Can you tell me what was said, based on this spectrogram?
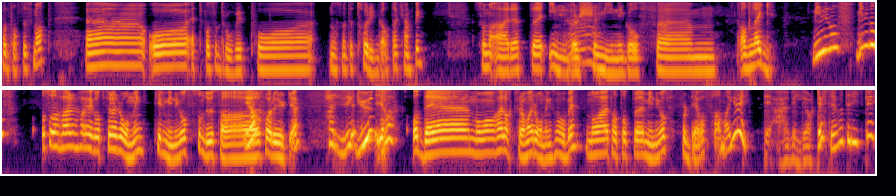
fantastisk mat. Og etterpå så dro vi på noe som heter Torgata camping. Som er et eh, innendørs Ja. minigolfanlegg. Minigolf. minigolf. Og så her har jeg gått fra råning til minigolf, som du sa Ja. forrige uke. Herregud! Ja, og det Nå har jeg lagt fra meg råning som hobby. Nå har jeg tatt opp eh, minigolf, for det var faen meg gøy. Det er veldig artig. Det var dritgøy.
